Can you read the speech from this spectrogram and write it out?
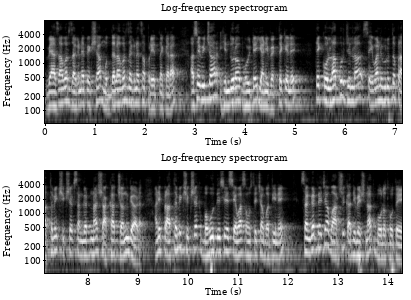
व्याजावर जगण्यापेक्षा मुद्दलावर जगण्याचा प्रयत्न करा असे विचार हिंदूराव भोईटे यांनी व्यक्त केले. ते कोल्हापूर जिल्हा सेवानिवृत्त प्राथमिक शिक्षक संघटना शाखा चंदगड आणि प्राथमिक शिक्षक बहुउद्देशीय सेवा संस्थेच्या वतीने संघटनेच्या वार्षिक अधिवेशनात बोलत होते.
